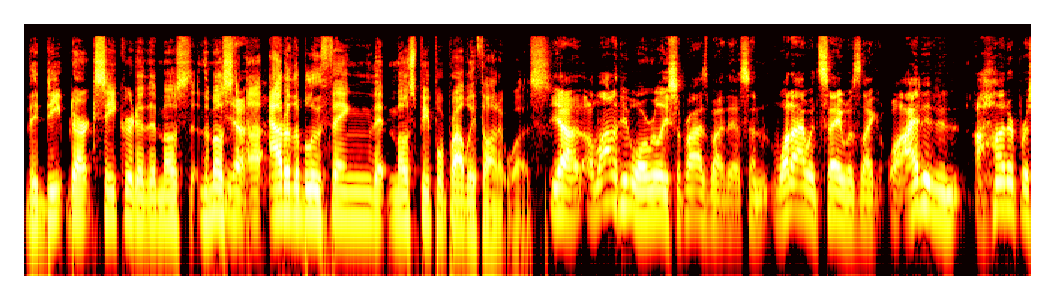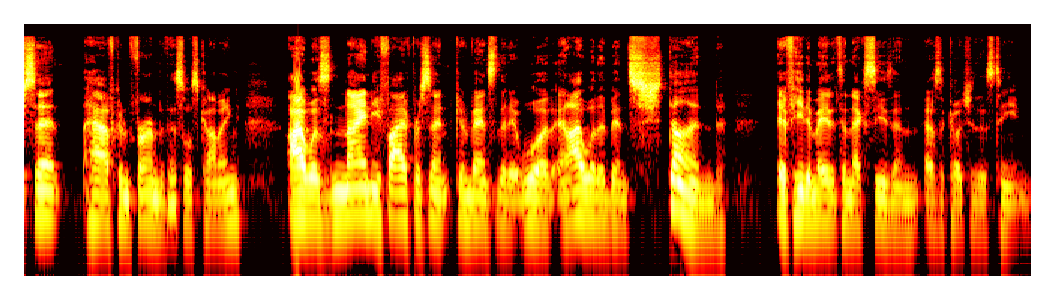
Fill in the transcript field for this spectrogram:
the deep dark secret of the most the most Yeah. uh, out of the blue thing that most people probably thought it was. Yeah, a lot of people were really surprised by this. And what I would say was like, well, I didn't 100% have confirmed that this was coming. I was 95% convinced that it would. And I would have been stunned if he'd have made it to next season as the coach of this team.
